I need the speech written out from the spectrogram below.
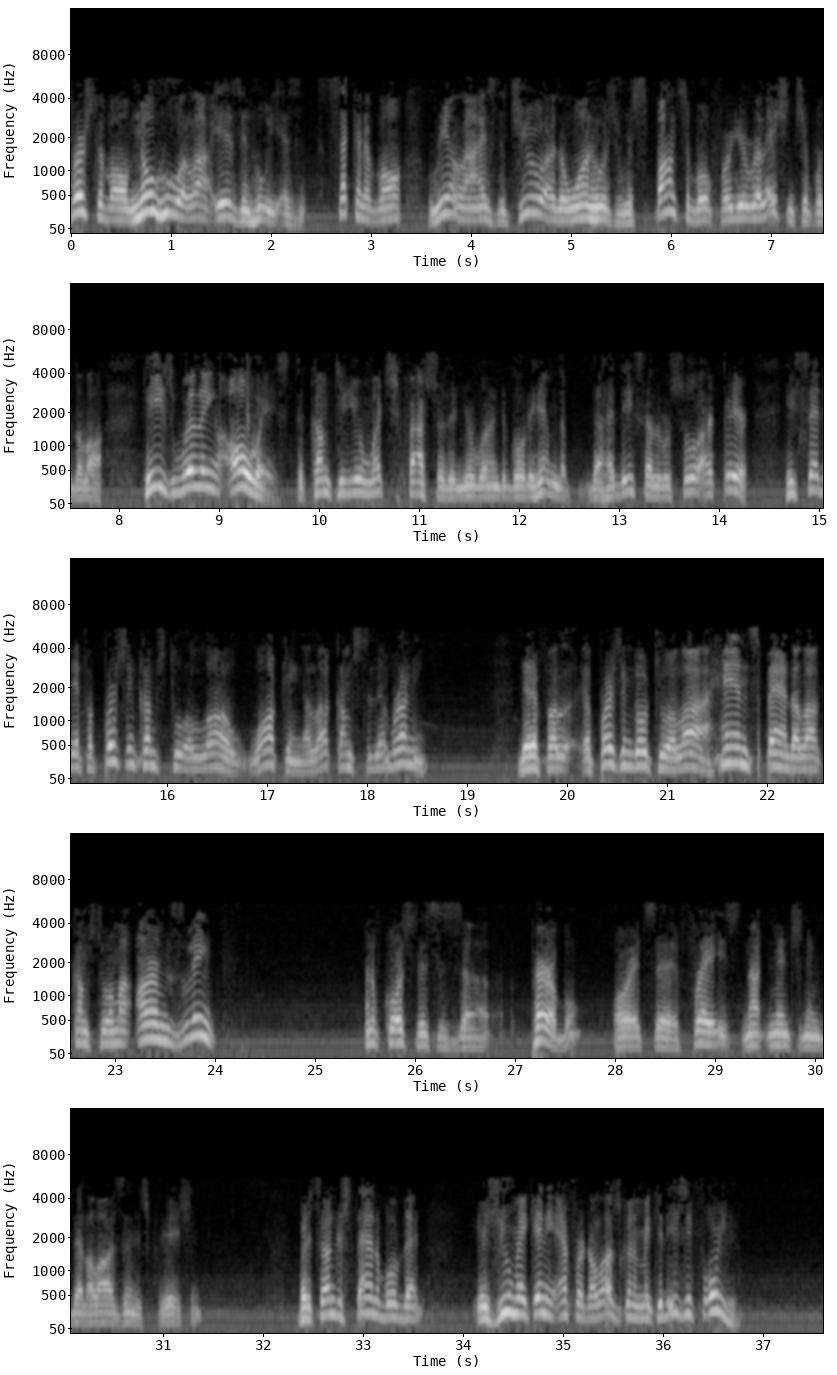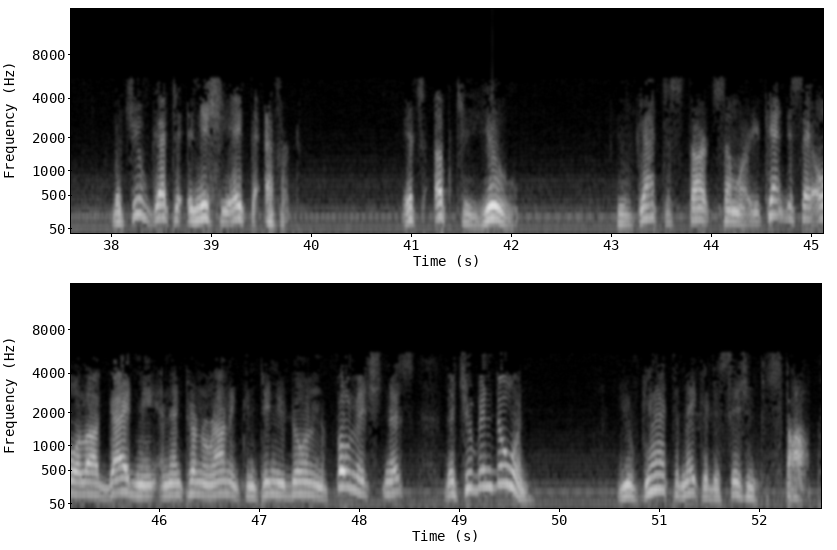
First of all, know who Allah is and who He isn't. Second of all, realize that you are the one who is responsible for your relationship with Allah. He's willing always to come to you much faster than you're willing to go to Him. The, the hadith of the Rasul are clear. He said, if a person comes to Allah walking, Allah comes to them running. That if a, a person go to Allah, a hand handspan, Allah comes to him arm's length. And of course, this is a parable, or it's a phrase, not mentioning that Allah is in His creation. But it's understandable that as you make any effort, Allah is going to make it easy for you. But you've got to initiate the effort. It's up to you. You've got to start somewhere. You can't just say, Oh Allah, guide me, and then turn around and continue doing the foolishness that you've been doing. You've got to make a decision to stop.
